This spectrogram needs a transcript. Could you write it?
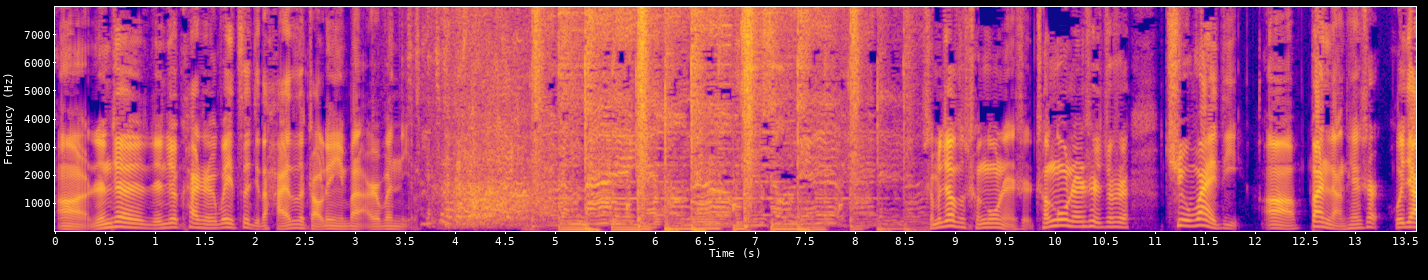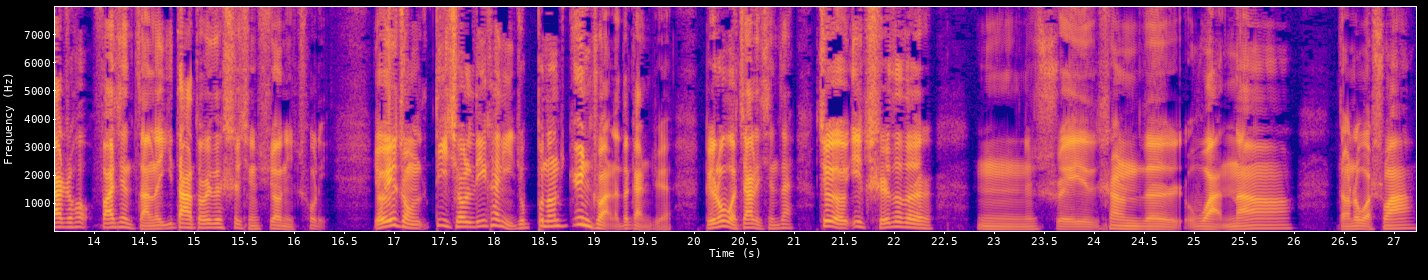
啊，人家人家开始为自己的孩子找另一半而问你了。什么叫做成功人士？成功人士就是去外地啊办两天事儿，回家之后发现攒了一大堆的事情需要你处理，有一种地球离开你就不能运转了的感觉。比如我家里现在就有一池子的，嗯，水上的碗呐，等着我刷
